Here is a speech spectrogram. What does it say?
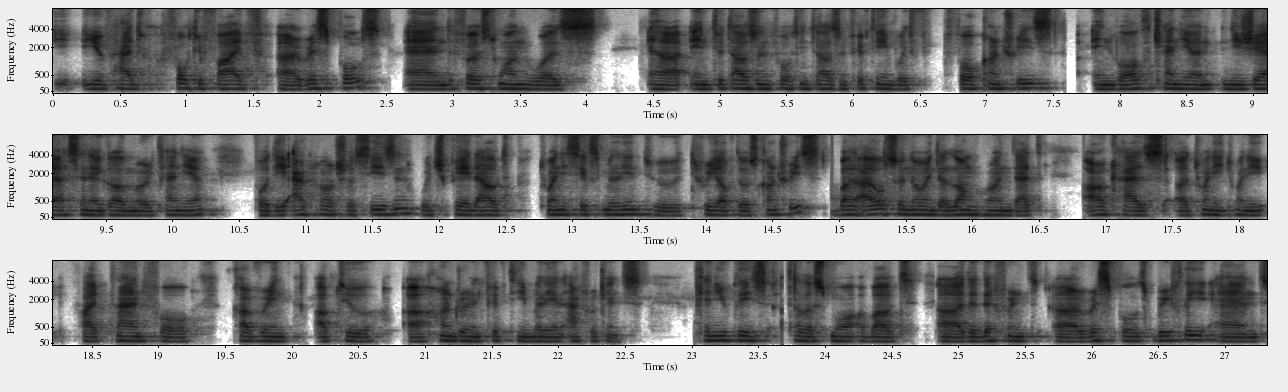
you've had 45 uh, risk pools, and the first one was uh, in 2014 2015 with four countries involved Kenya, Niger, Senegal, Mauritania for the agricultural season, which paid out 26 million to three of those countries. But I also know in the long run that ARC has a 2025 plan for covering up to 150 million Africans. Can you please tell us more about uh, the different uh, risk pools briefly and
